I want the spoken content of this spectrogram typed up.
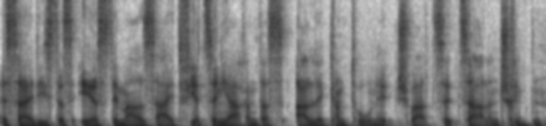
Es sei dies das erste Mal seit 14 Jahren, dass alle Kantone schwarze Zahlen schrieben.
